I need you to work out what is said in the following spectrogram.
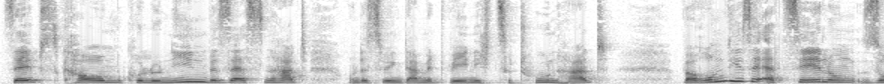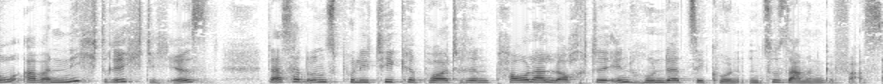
selbst kaum Kolonien besessen hat und deswegen damit wenig zu tun hat. Warum diese Erzählung so aber nicht richtig ist, das hat uns Politikreporterin Paula Lochte in 100 Sekunden zusammengefasst.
